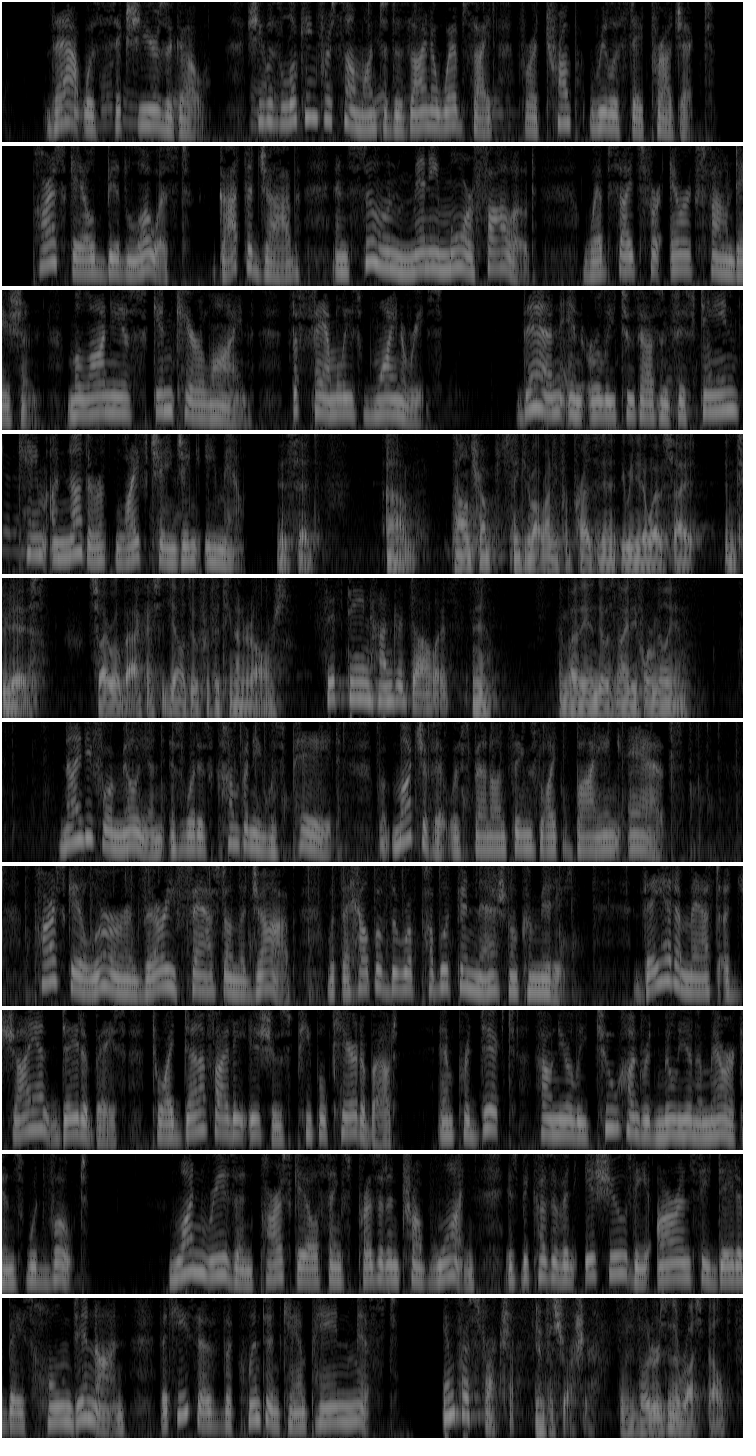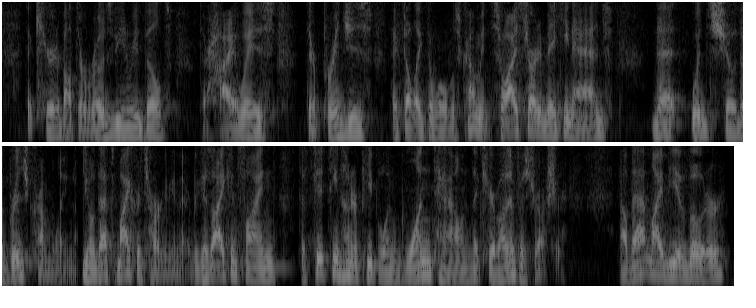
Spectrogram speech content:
That was six years ago. She was looking for someone to design a website for a Trump real estate project. Parscale bid lowest, got the job, and soon many more followed. Websites for Eric's Foundation, Melania's skincare line, the family's wineries. Then, in early 2015, came another life changing email. It said, um, Donald Trump's thinking about running for president. We need a website in two days. So I wrote back. I said, Yeah, I'll do it for $1,500. $1,500. Yeah. And by the end, it was 94 million. 94 million is what his company was paid, but much of it was spent on things like buying ads. Parscale learned very fast on the job with the help of the Republican National Committee. They had amassed a giant database to identify the issues people cared about and predict how nearly 200 million Americans would vote. One reason Parscale thinks President Trump won is because of an issue the RNC database honed in on that he says the Clinton campaign missed. Infrastructure. Infrastructure. It was voters in the Rust Belt that cared about their roads being rebuilt, their highways, their bridges. They felt like the world was coming. So I started making ads that would show the bridge crumbling. You know, that's micro-targeting there because I can find the 1,500 people in one town that care about infrastructure. Now, that might be a voter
